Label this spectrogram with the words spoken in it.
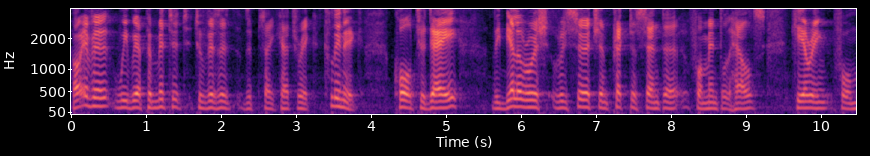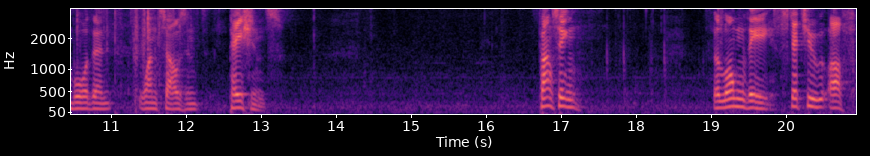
However, we were permitted to visit the psychiatric clinic called today the Belarus Research and Practice Center for Mental Health, caring for more than 1,000 patients. Passing along the statue of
